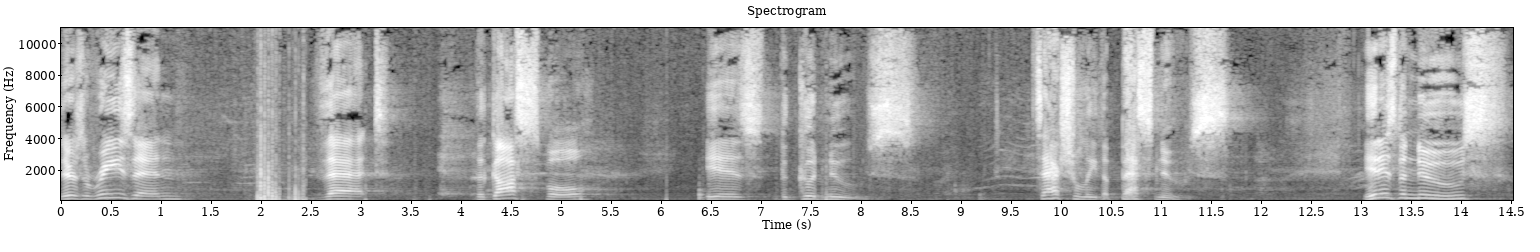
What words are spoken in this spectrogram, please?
There's a reason that the gospel is the good news. It's actually the best news. It is the news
